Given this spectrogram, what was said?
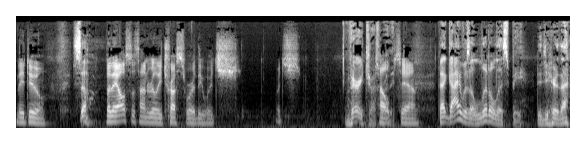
they do. So But they also sound really trustworthy, which which Very trustworthy. helps, yeah. That guy was a little lispy. Did you hear that?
